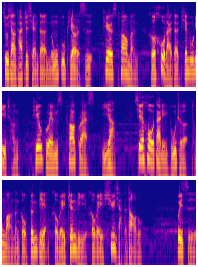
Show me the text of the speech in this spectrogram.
就像他之前的《农夫皮尔斯》（Piers Plowman） 和后来的《天路历程》（Pilgrim's Progress） 一样，先后带领读者通往能够分辨何为真理、何为虚假的道路。为此，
